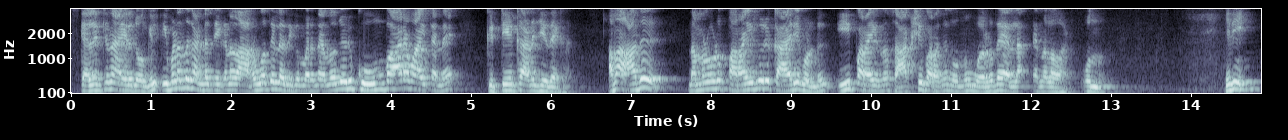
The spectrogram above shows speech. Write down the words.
സ്കെലറ്റൻ ആയിരുന്നുവെങ്കിൽ ഇവിടെ നിന്ന് കണ്ടെത്തിയേക്കുന്നത് അറുപതിലധികം വരുന്ന എന്ന് പറഞ്ഞാൽ ഒരു കൂമ്പാരമായി തന്നെ കിട്ടിയേക്കാണ് ചെയ്തേക്കുന്നത് അപ്പോൾ അത് നമ്മളോട് പറയുന്നൊരു കാര്യമുണ്ട്. ഈ പറയുന്ന സാക്ഷി പറഞ്ഞതൊന്നും വെറുതെ അല്ല എന്നുള്ളതാണ്. ഒന്ന്. ഇനി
